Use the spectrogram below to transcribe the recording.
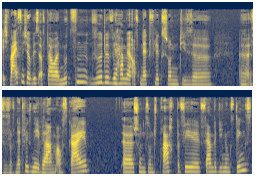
Ich weiß nicht, ob ich es auf Dauer nutzen würde. Wir haben ja auf Netflix schon diese, äh, ist es auf Netflix? Nee, wir haben auf Sky äh, schon so ein Sprachbefehl, Fernbedienungsdings.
